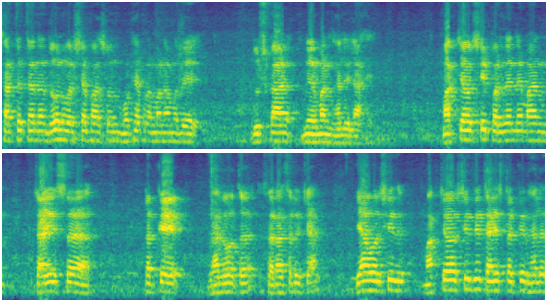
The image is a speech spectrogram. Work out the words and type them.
सातत्यानं दोन वर्षापासून मोठ्या प्रमाणामध्ये दुष्काळ निर्माण झालेला आहे. मागच्या वर्षी पर्जन्यमान चाळीस टक्के झालं होतं सरासरीच्या. यावर्षी मागच्या वर्षी जे चाळीस टक्के झालं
